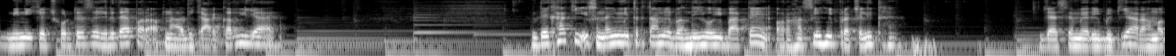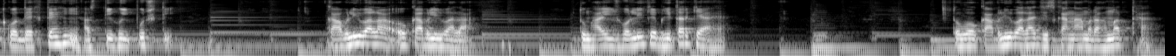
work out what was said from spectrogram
मिनी के छोटे से हृदय पर अपना अधिकार कर लिया है। देखा कि इस नई मित्रता में बंधी हुई बातें और हँसी ही प्रचलित हैं। जैसे मेरी बिटिया रहमत को देखते ही हंसती हुई पूछती, काबली वाला, ओ काबली वाला, तुम्हारी झोली के भीतर क्या है? तो वो काबली वाला, जिसका नाम रहमत था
